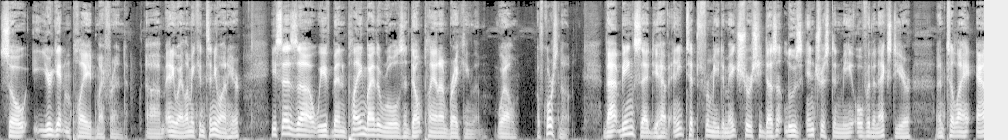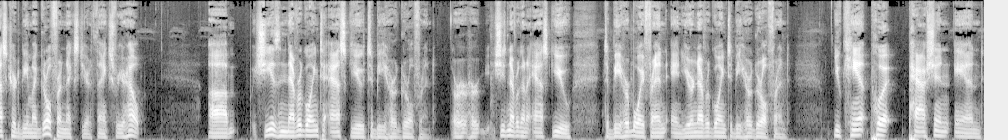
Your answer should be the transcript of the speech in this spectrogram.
So you're getting played, my friend. Um, anyway, let me continue on here. He says, uh, We've been playing by the rules and don't plan on breaking them. Well, of course not. That being said, do you have any tips for me to make sure she doesn't lose interest in me over the next year until I ask her to be my girlfriend next year? Thanks for your help. Um, she is never going to ask you to be her girlfriend, or her. She's never going to ask you to be her boyfriend, and you're never going to be her girlfriend. You can't put passion and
